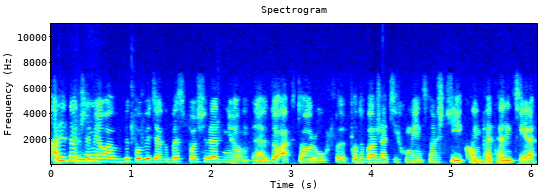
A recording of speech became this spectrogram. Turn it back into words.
ale także miała w wypowiedziach bezpośrednio e, do aktorów podważać ich umiejętności i kompetencje.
